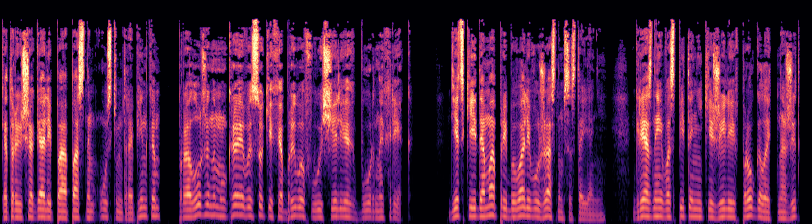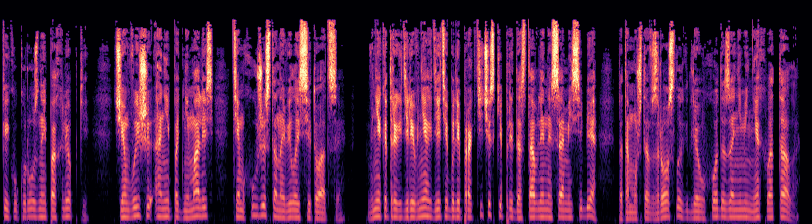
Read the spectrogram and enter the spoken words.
которые шагали по опасным узким тропинкам, проложенным у края высоких обрывов в ущельях бурных рек. Детские дома пребывали в ужасном состоянии. Грязные воспитанники жили впроголодь на жидкой кукурузной похлебке. Чем выше они поднимались, тем хуже становилась ситуация. В некоторых деревнях дети были практически предоставлены сами себе, потому что взрослых для ухода за ними не хватало.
